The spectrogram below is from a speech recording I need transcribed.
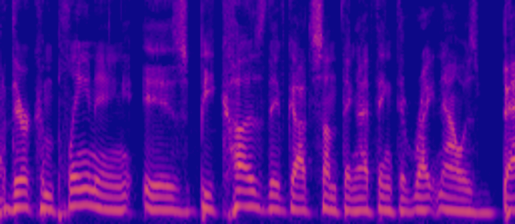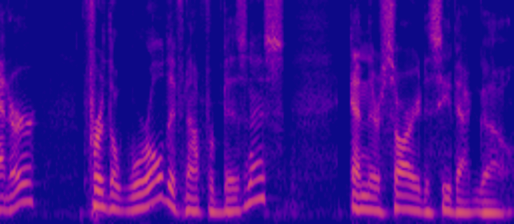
their complaining is because they've got something I think that right now is better for the world, if not for business, and they're sorry to see that go.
